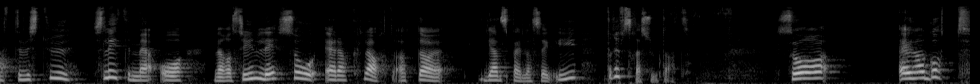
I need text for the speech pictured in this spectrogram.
at hvis du sliter med å være synlig, så er det klart at det gjenspeiler seg i driftsresultat. Så jeg har gått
